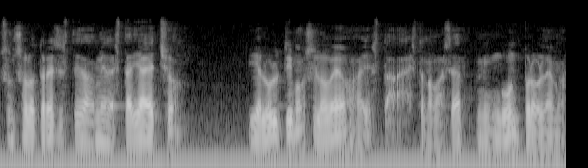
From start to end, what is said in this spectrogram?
Son solo tres, este también estaría hecho. Y el último, si lo veo, ahí está. Esto no va a ser ningún problema.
